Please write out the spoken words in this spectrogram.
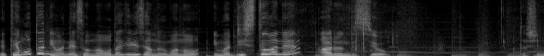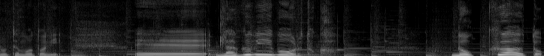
で手元にはねそんな小田切さんの馬の今リストがねあるんですよ。私の手元に。えー、ラグビーボールとかノックアウト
